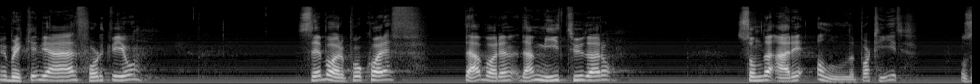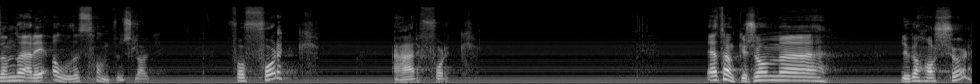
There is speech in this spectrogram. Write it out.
med ikke, Vi er folk, vi òg. Se bare på KrF. Det er, bare, det er metoo der òg. Som det er i alle partier, og som det er i alle samfunnslag. For folk er folk. Det er tanker som uh, du kan ha sjøl.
